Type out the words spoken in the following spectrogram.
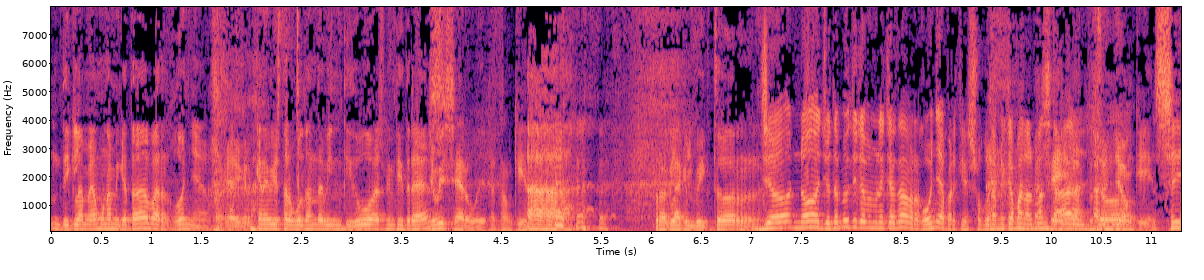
dic la meva amb una miqueta de vergonya, perquè crec que n'he vist al voltant de 22, 23. Jo he vist zero, vull dir que tranquil. Ah, però clar, que el Víctor... Jo, no, jo també ho dic amb una mica de vergonya, perquè sóc una mica malalt Sí, mental. tu ets un yonqui. Sí,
